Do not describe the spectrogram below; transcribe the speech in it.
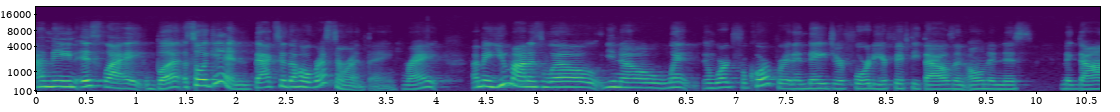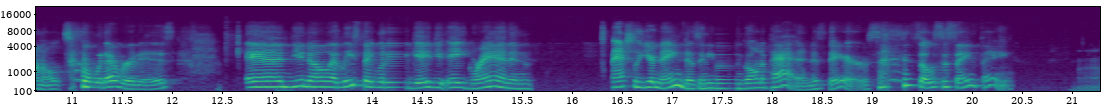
I mean it's like but so again back to the whole restaurant thing right I mean, you might as well, you know, went and worked for corporate and made your 40 or 50,000 owning this McDonald's or whatever it is. And, you know, at least they would have gave you eight grand and actually your name doesn't even go on a patent. It's theirs. so it's the same thing. Uh,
